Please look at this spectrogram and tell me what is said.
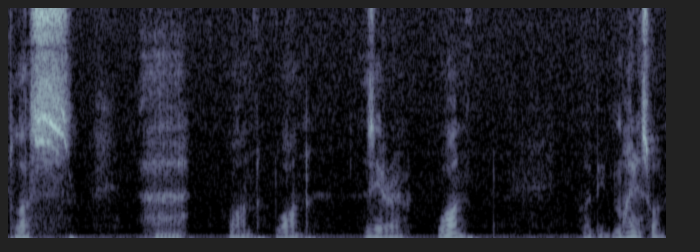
plus uh, 1, 1, 0, 1, maybe minus 1,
